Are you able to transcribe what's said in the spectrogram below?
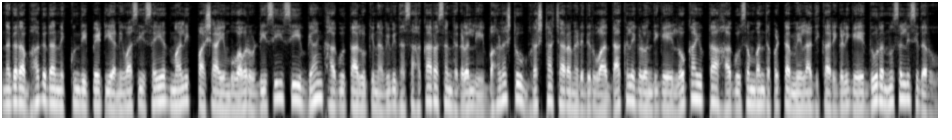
ನಗರ ಭಾಗದ ನೆಕ್ಕುಂದಿಪೇಟೆಯ ನಿವಾಸಿ ಸೈಯದ್ ಮಾಲಿಕ್ ಪಾಷಾ ಎಂಬುವವರು ಡಿಸಿಸಿ ಬ್ಯಾಂಕ್ ಹಾಗೂ ತಾಲೂಕಿನ ವಿವಿಧ ಸಹಕಾರ ಸಂಘಗಳಲ್ಲಿ ಬಹಳಷ್ಟು ಭ್ರಷ್ಟಾಚಾರ ನಡೆದಿರುವ ದಾಖಲೆಗಳೊಂದಿಗೆ ಲೋಕಾಯುಕ್ತ ಹಾಗೂ ಸಂಬಂಧಪಟ್ಟ ಮೇಲಾಧಿಕಾರಿಗಳಿಗೆ ದೂರನ್ನು ಸಲ್ಲಿಸಿದರು.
